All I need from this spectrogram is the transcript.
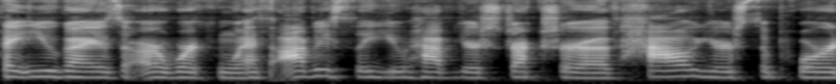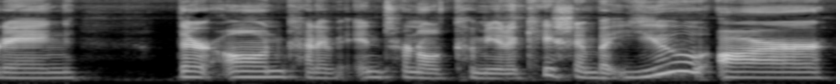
that you guys are working with? Obviously, you have your structure of how you're supporting their own kind of internal communication, but you are,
